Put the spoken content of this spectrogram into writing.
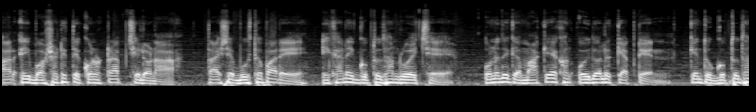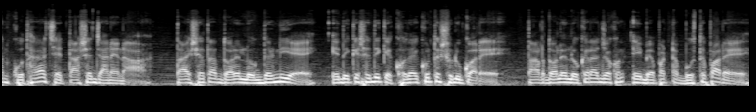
আর এই বসাটিতে কোনো ট্র্যাপ ছিল না। তাই সে বুঝতে পারে এখানেই গুপ্তধন রয়েছে। অন্যদিকে মাকে এখন ওই দলের ক্যাপ্টেন। কিন্তু গুপ্তধন কোথায় আছে তা সে জানে না। তাই সে তার দলের লোকদের নিয়ে এদিকে সেদিকে খোদাই করতে শুরু করে। তার দলের লোকেরা যখন এই ব্যাপারটা বুঝতে পারে,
